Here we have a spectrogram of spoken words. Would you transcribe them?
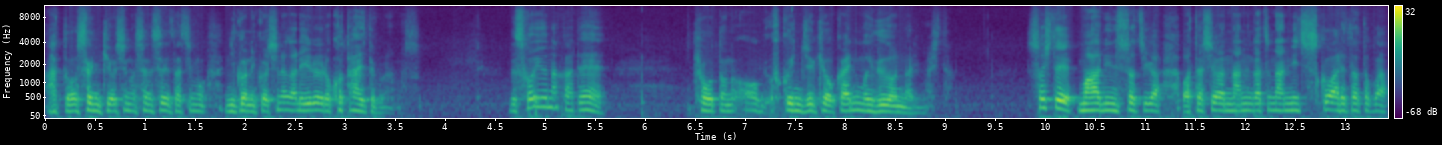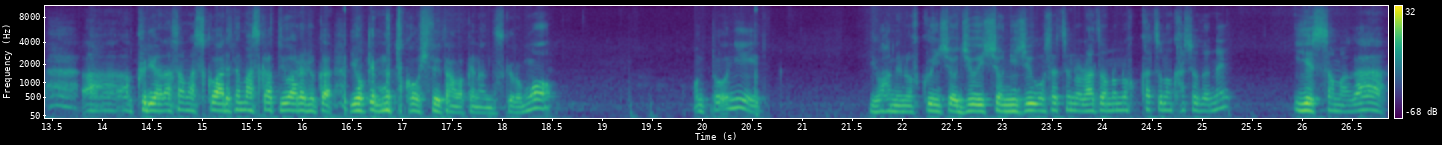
あと宣教師の先生たちもニコニコしながらいろいろ答えてくれます。でそういう中で京都の福音寺教会にも行くようになりました。そして周りの人たちが「私は何月何日救われた」とか「あ栗原様救われてますか?」と言われるか余計むっとこうしてたわけなんですけども本当にヨハネの福音書11章25節のラザノの復活の箇所でねイエス様が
